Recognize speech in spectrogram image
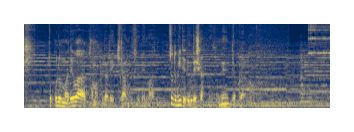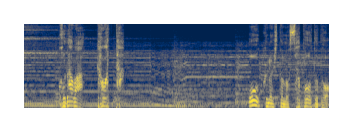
ところまでは鎌倉で来たんですよね、まあ、ちょっと見てて嬉しかったですよね。だから。小田は変わった。多くの人のサポートと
